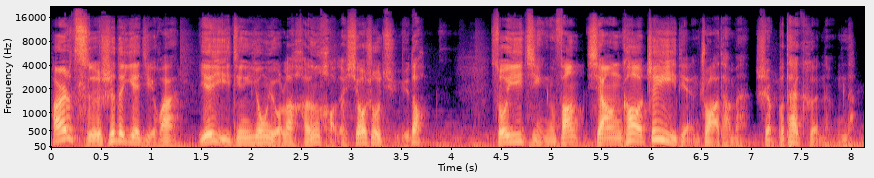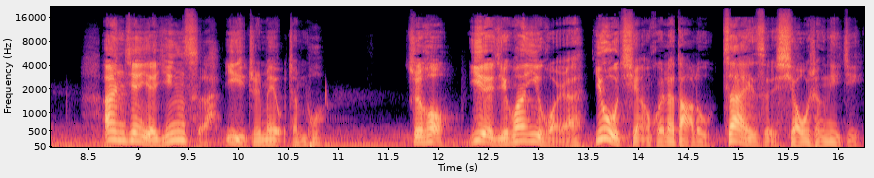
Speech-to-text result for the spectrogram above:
而此时的叶继欢也已经拥有了很好的销售渠道，所以警方想靠这一点抓他们是不太可能的，案件也因此啊一直没有侦破。之后，叶继欢一伙人又潜回了大陆，再次销声匿迹。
